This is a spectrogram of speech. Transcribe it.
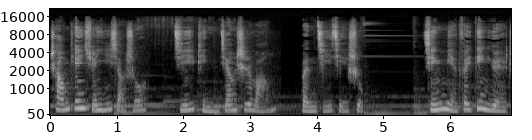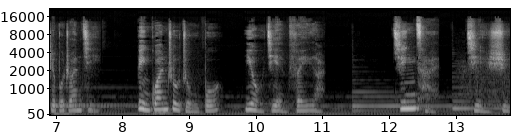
长篇悬疑小说《极品僵尸王》本集结束，请免费订阅这部专辑，并关注主播又见菲儿。精彩继续。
